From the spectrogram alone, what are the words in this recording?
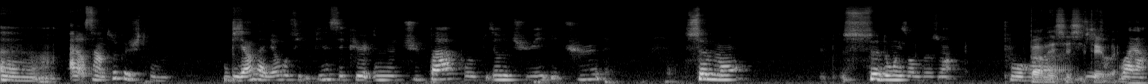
alors c'est un truc que je trouve bien d'ailleurs aux Philippines, c'est qu'ils ne tuent pas pour le plaisir de tuer, ils tuent seulement ce dont ils ont besoin pour. Par euh, nécessité, ouais. Voilà.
